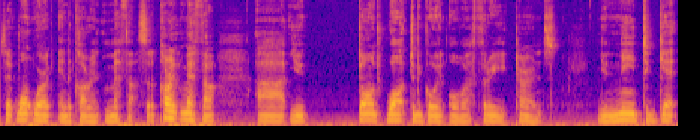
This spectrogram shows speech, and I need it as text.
so it won't work in the current meta. So the current meta, uh, you don't want to be going over three turns you need to get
